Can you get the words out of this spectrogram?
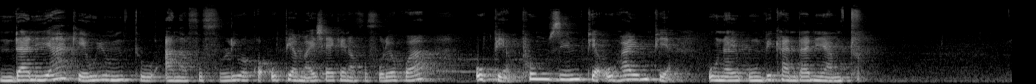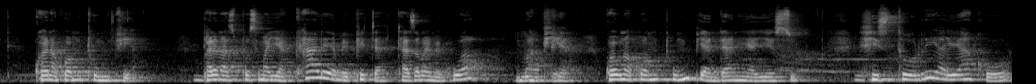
ndani yake huyu mtu anafufuliwa kwa upya maisha yake yanafufuliwa kwa upya. Pumzi mpya uhai mpya unaumbika ndani ya mtu. Kwa anakuwa mtu mpya. Pale anaposema ya kale yamepita tazama yamekuwa mapya. kwa hiyo unakuwa mtu mpya ndani ya yesu. Historia yako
